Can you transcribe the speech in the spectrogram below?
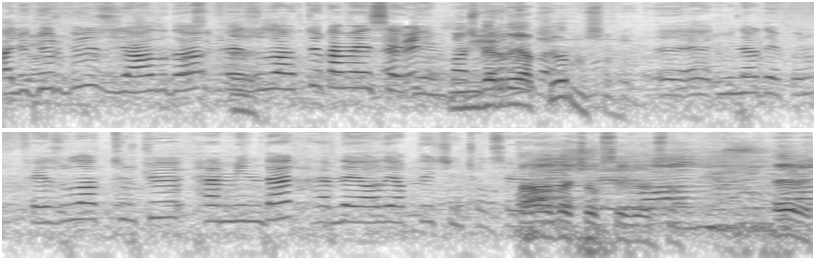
Ali Gürbüz, Yağlı'da Feyzullah Aktürk ama en sevdiğim baş Minderde yapıyor musun? Ee, evet Minder'de yapıyorum. Feyzullah Aktürk'ü hem Minder hem de Yağlı yaptığı için çok seviyorum. Daha da çok seviyorsun. Evet.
